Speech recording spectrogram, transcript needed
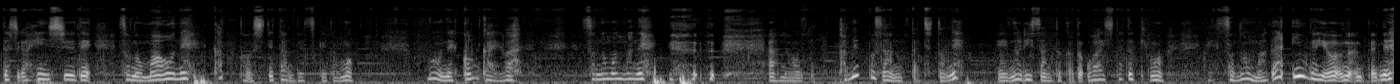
私が編集でその間をねカットしてたんですけどももうね今回はそのままね あの亀っぽさんたちとね、えのりさんとかとお会いした時も「その間がいいんだよ」なんてね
